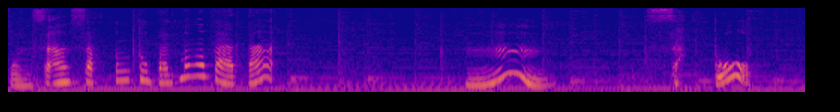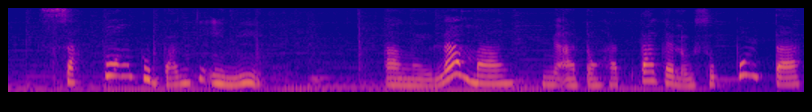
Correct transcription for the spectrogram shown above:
Unsa ang saktong tubag mga bata? Hmm, sakto. Sakto ang tubag ni ini. Angay lamang nga atong hatagan og suporta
